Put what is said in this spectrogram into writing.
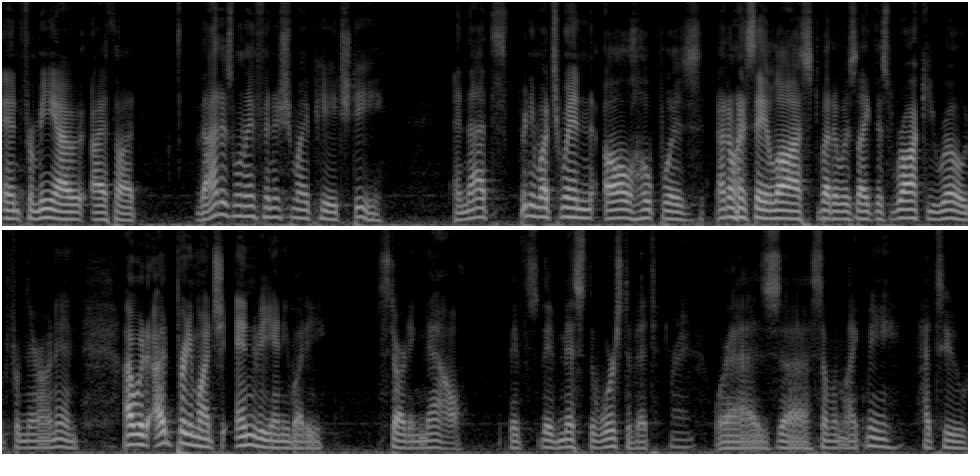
and for me, I I thought that is when I finished my PhD, and that's pretty much when all hope was. I don't want to say lost, but it was like this rocky road from there on in. I would I'd pretty much envy anybody starting now. They've they've missed the worst of it, Right. whereas uh, someone like me had to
